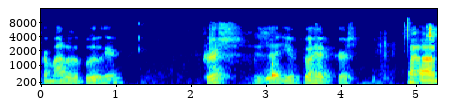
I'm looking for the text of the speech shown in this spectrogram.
from out of the blue here? Chris, is that you? Go ahead, Chris. Uh,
